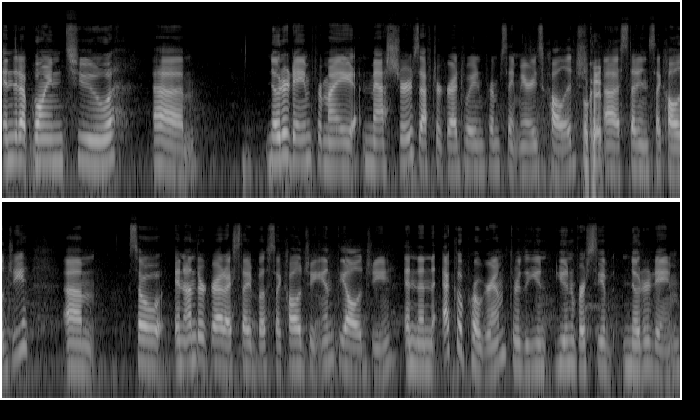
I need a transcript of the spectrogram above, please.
ended up going to um, Notre Dame for my master's after graduating from St. Mary's College, Okay. uh, studying psychology. Um, so in undergrad, I studied both psychology and theology, and then the ECHO program through the Un- University of Notre Dame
